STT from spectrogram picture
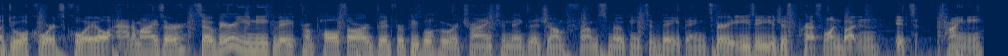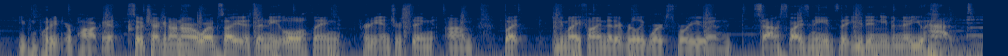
a dual quartz coil atomizer. So very unique vape from Pulsar, good for people who are trying to make the jump from smoking to vaping. It's very easy, you just press one button. It's tiny, you can put it in your pocket. So check it on our website, it's a neat little thing, pretty interesting. Um, but you might find that it really works for you and satisfies needs that you didn't even know you had.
